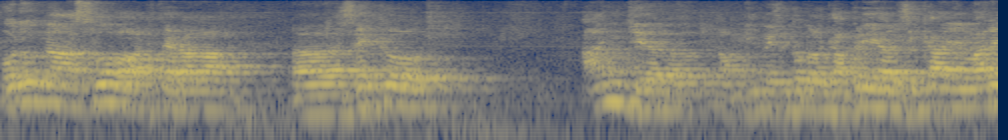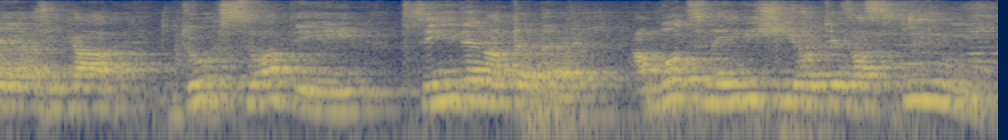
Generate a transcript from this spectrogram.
podobná slova, která uh, řekl anděl, tam víme, že to byl Gabriel, říká je Marie a říká, Duch svatý přijde na tebe a moc nejvyššího tě zastíní.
